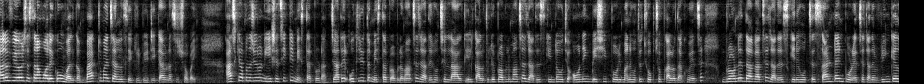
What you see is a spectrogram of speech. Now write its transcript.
হ্যালো ভিউয়ার্স, আসসালামু আলাইকুম। Welcome back to my channel secret beauty. কেমন আছেন সবাই? আজকে আপনাদের জন্য নিয়ে এসেছি একটি মেস্তার প্রোডাক্ট। যাদের অতিরিক্ত মেস্তার প্রবলেম আছে, যাদের হচ্ছে লাল তিল, কালো তিলের প্রবলেম আছে যাদের স্কিনটা হচ্ছে অনেক বেশি পরিমাণে হচ্ছে ছোপ ছোপ কালো দাগ হয়েছে ব্রনের দাগ আছে, যাদের স্কিনে হচ্ছে সানটাইন পড়েছে, যাদের রিঙ্কেল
